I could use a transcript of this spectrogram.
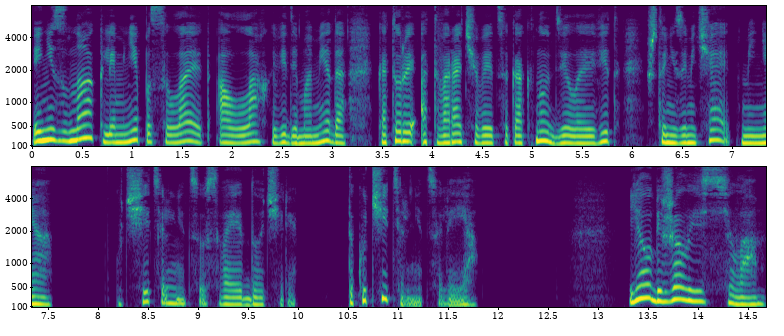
и не знак ли мне посылает Аллах в виде Мамеда, который отворачивается к окну, делая вид, что не замечает меня, учительницу своей дочери. Так учительница ли я? Я убежала из села,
